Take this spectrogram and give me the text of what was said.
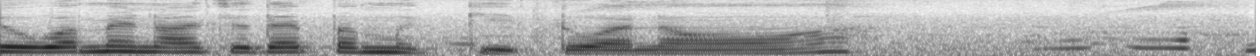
ดูว่าแม่น้อยจะได้ปลาหมึกกี่ตัวเนาะ จ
